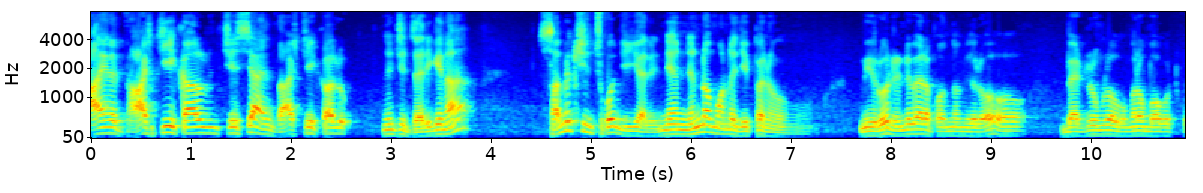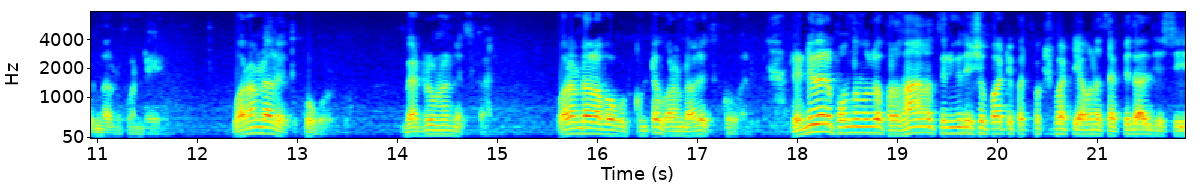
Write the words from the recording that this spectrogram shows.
ఆయన దాష్టీకాల నుంచి చేసి ఆయన దాష్టీకాలు నుంచి జరిగిన సమీక్షించుకొని చేయాలి నేను నిన్న మొన్న చెప్పాను మీరు రెండు వేల పంతొమ్మిదిలో బెడ్రూమ్లో ఉంగరం పోగొట్టుకున్నారు అనుకోండి వరండాలో ఎత్తుక్కోకూడదు బెడ్రూమ్లోనే ఎత్తుకాలి వరండాలో పోగొట్టుకుంటే వరండాలో ఎత్తుకోవాలి. రెండు వేల పంతొమ్మిదిలో ప్రధాన తెలుగుదేశం పార్టీ ప్రతిపక్ష పార్టీ ఏమైనా తప్పిదాలు చేసి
